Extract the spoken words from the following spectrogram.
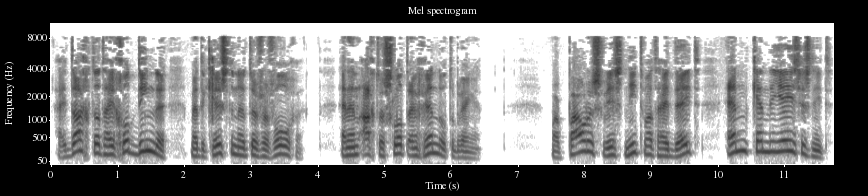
Hij dacht dat hij God diende met de christenen te vervolgen en hen achter slot en grendel te brengen. Maar Paulus wist niet wat hij deed en kende Jezus niet.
